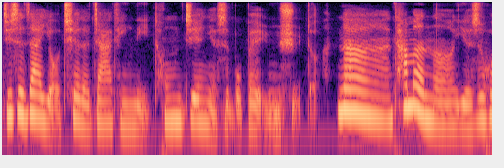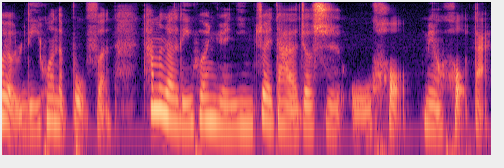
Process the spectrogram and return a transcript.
即使在有妾的家庭里，通奸也是不被允许的。那他们呢，也是会有离婚的部分，他们的离婚原因最大的就是无后。没有后代，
